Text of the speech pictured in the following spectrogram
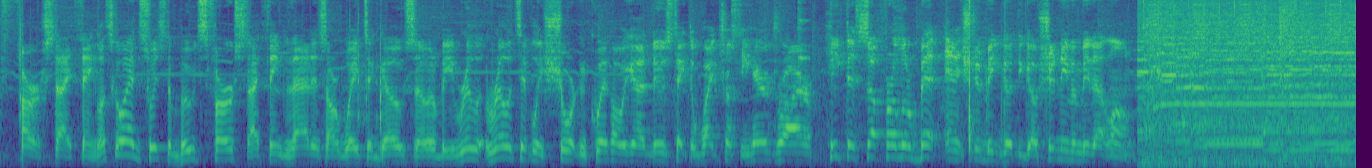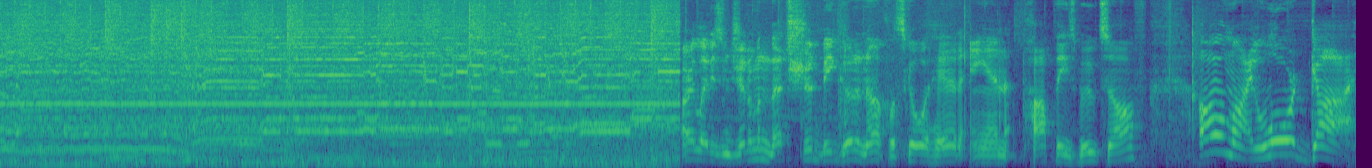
first, I think. Let's go ahead and switch the boots first. I think that is our way to go. So it'll be re relatively short and quick. All we got to do is take the white trusty hair dryer. Heat this up for a little bit and it should be good to go. Shouldn't even be that long. Alright ladies and gentlemen, that should be good enough. Let's go ahead and pop these boots off. Oh my lord god!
